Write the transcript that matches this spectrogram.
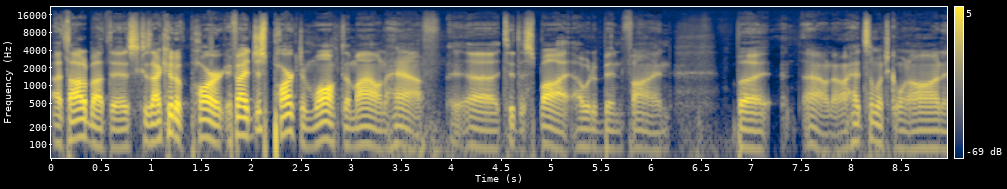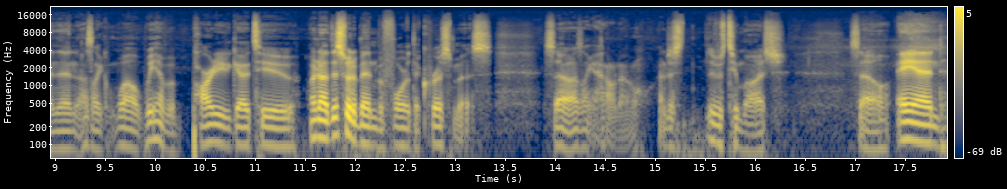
I thought about this because I could have parked if I had just parked and walked a mile and a half uh, to the spot, I would have been fine. But I don't know. I had so much going on, and then I was like, "Well, we have a party to go to." Oh no, this would have been before the Christmas. So I was like, I don't know. I just it was too much. So and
